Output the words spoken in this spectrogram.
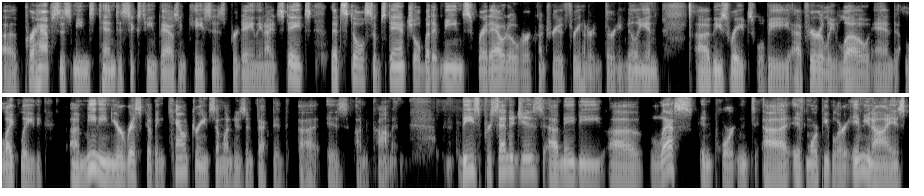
Uh, perhaps this means 10 to 16,000 cases per day in the United States. That's still substantial, but it means spread out over a country of 330 million. Uh, these rates will be uh, fairly low and likely uh, meaning your risk of encountering someone who's infected uh, is uncommon. These percentages uh, may be uh, less important uh, if more people are immunized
